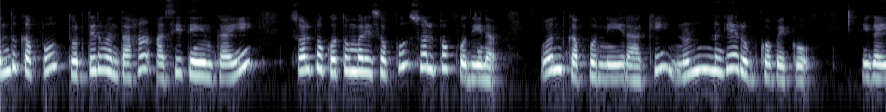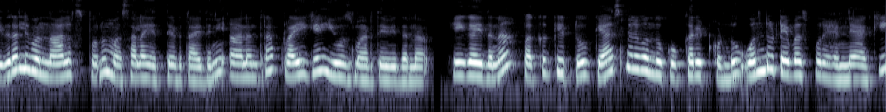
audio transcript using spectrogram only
ಒಂದು ಕಪ್ಪು ತುರಿದಿರುವಂತಹ ಹಸಿ ತೆಂಗಿನಕಾಯಿ, ಸ್ವಲ್ಪ ಕೊತ್ತಂಬರಿ ಸೊಪ್ಪು, ಸ್ವಲ್ಪ ಪುದೀನ. ಒಂದು ಕಪ್ಪು ನೀರು ಹಾಕಿ ನುಣ್ಣಗೆ ರುಬ್ಕೋಬೇಕು. ಈಗ ಇದರಲ್ಲಿ ಒಂದು ನಾಲ್ಕು ಸ್ಪೂನು ಮಸಾಲ ಎತ್ತಿಡ್ತಾ ಇದ್ದೀನಿ. ಆನಂತರ ಫ್ರೈಗೆ ಯೂಸ್ ಮಾಡ್ತೀವಿ ಇದನ್ನು. ಈಗ ಇದನ್ನು ಪಕ್ಕಕ್ಕಿಟ್ಟು ಗ್ಯಾಸ್ ಮೇಲೆ ಒಂದು ಕುಕ್ಕರ್ ಇಟ್ಕೊಂಡು ಒಂದು ಟೇಬಲ್ ಸ್ಪೂನ್ ಎಣ್ಣೆ ಹಾಕಿ,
